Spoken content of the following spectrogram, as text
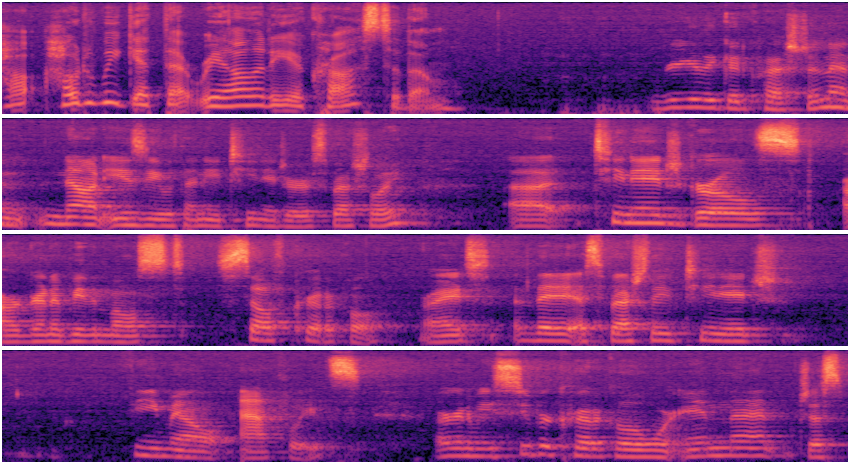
How how do we get that reality across to them? Really good question, and not easy with any teenager, especially. Uh, teenage girls are going to be the most self-critical, right? They, especially teenage female athletes, are going to be super critical. We're in that just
